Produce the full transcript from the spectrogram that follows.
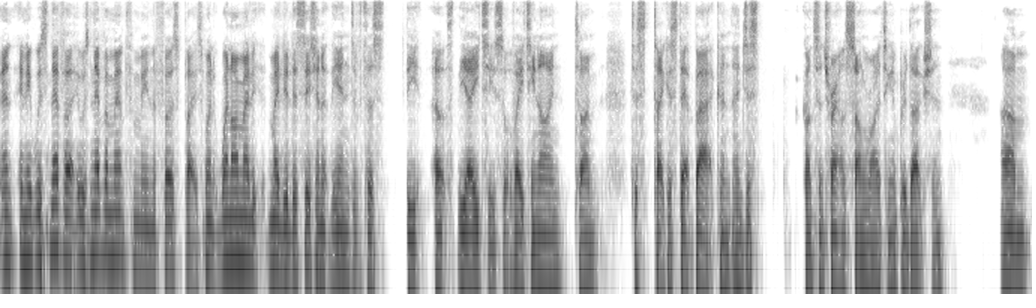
and and it was never it was never meant for me in the first place. When when I made made a decision at the end of this the uh, the eighties, sort of eighty nine time, to take a step back and, and just concentrate on songwriting and production. Um,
